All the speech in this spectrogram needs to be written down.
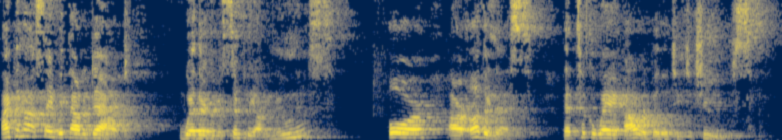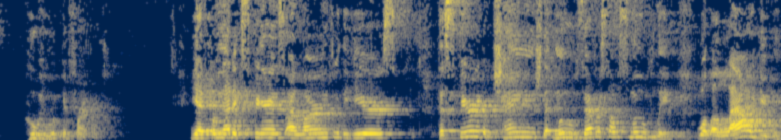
I cannot say without a doubt whether it was simply our newness or our otherness that took away our ability to choose who we would befriend. Yet from that experience, I learned through the years the spirit of change that moves ever so smoothly will allow you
